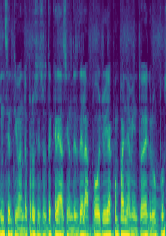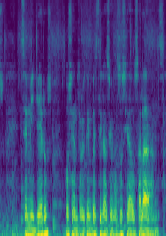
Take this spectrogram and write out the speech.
incentivando procesos de creación desde el apoyo y acompañamiento de grupos, semilleros o centros de investigación asociados a la danza.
